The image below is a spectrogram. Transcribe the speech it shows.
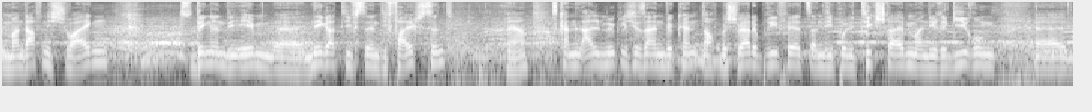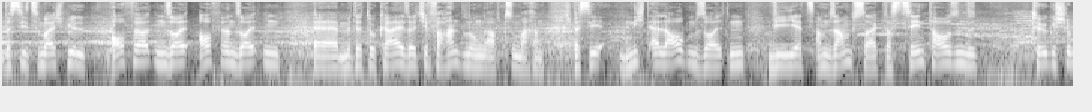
Man darf nicht schweigen zu Dingen, die eben äh, negativ sind, die falsch sind. Ja, es kann in allen mögliche sein. Wir könnten auch Beschwerdebriefe jetzt an die Politik schreiben, an die Regierung, äh, dass sie zum Beispiel aufhören, soll, aufhören sollten, äh, mit der Türkei solche Verhandlungen abzumachen. Dass sie nicht erlauben sollten, wie jetzt am Samstag, dass Zehntausende türkische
